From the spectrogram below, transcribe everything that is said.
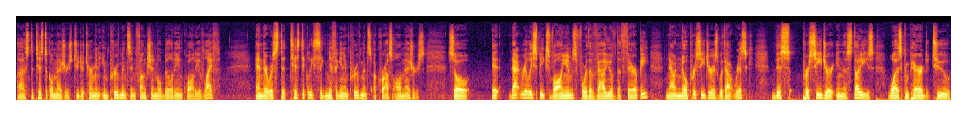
uh, statistical measures to determine improvements in function, mobility, and quality of life. And there were statistically significant improvements across all measures. So it that really speaks volumes for the value of the therapy. Now, no procedure is without risk. This procedure in the studies was compared to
